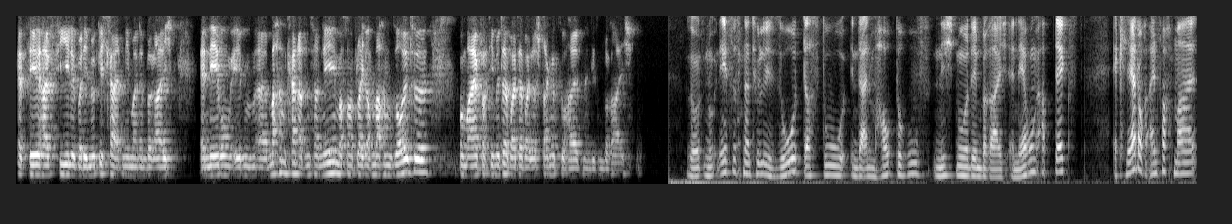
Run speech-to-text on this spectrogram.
erzähle halt viel über die Möglichkeiten, die man im Bereich Ernährung eben äh, machen kann als Unternehmen, was man vielleicht auch machen sollte, um einfach die Mitarbeiter bei der Stange zu halten in diesem Bereich. So, nun ist es natürlich so, dass du in deinem Hauptberuf nicht nur den Bereich Ernährung abdeckst. Erklär doch einfach mal,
